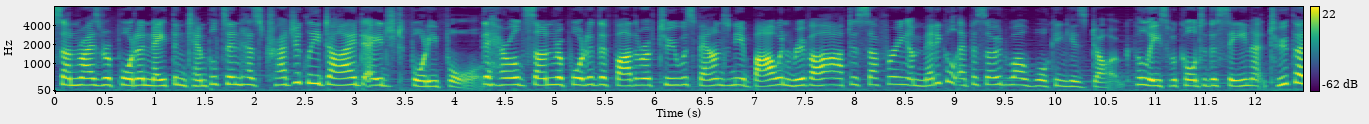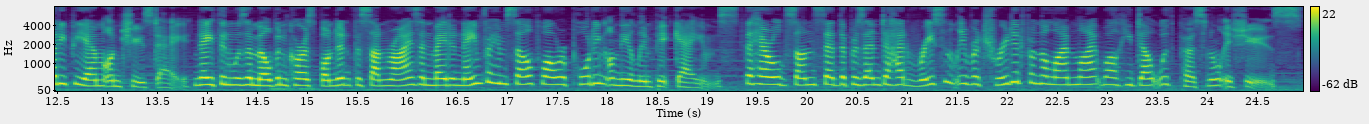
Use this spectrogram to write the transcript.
Sunrise reporter Nathan Templeton has tragically died aged 44. The Herald Sun reported the father of two was found near Barwon River after suffering a medical episode while walking his dog. Police were called to the scene at 2:30 p.m. on Tuesday. Nathan was a Melbourne correspondent for Sunrise and made a name for himself while reporting on the Olympic Games. The Herald Sun said the presenter had recently retreated from the limelight while he dealt with personal issues.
